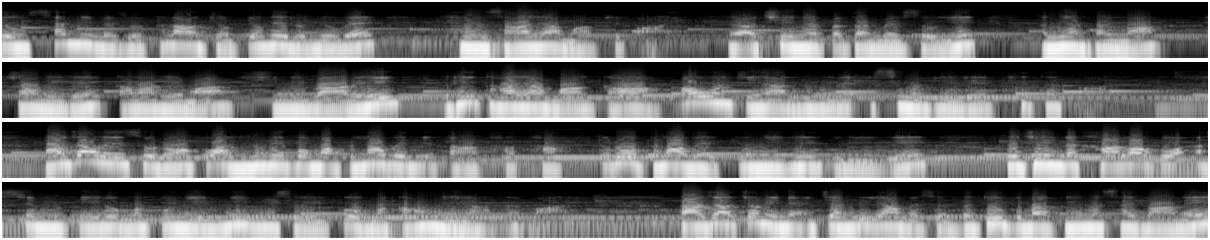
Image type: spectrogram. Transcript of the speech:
ရုံဆိုင်မိမယ်ဆိုခဏကြောင်ပြောခဲ့လိုမျိုးပဲခံစားရမှာဖြစ်ပါတယ်။ဒါအခြေနဲ့ပတ်သက်မယ်ဆိုရင်အညံ့ပိုင်းမှာ ရောက်နေတဲ့ကာလတွေမှာရှိနေပါတယ်။တတိထားရမှာကပတ်ဝန်းကျင်ကလူတွေနဲ့အဆင်မပြေတဲ့ဖြစ်တတ်ပါတယ်။ဘာကြောင့်လဲဆိုတော့ကိုကလူတွေပေါ်မှာဘလောက်ပဲမေတ္တာထားထားသူတို့ဘလောက်ပဲကူညီခဲ့ကူညီခဲ့တစ်ချိန်တစ်ခါတော့ကိုကအဆင်မပြေလို့မကူညီမိဘူးဆိုရင်ကိုယ်မကောင်းမြင်ရတတ်ပါတယ်။ဒါကြောင့်ကျောင်းနေနဲ့အကြံပြုရမယ်ဆိုရင်ဘယ်သူကမှပြီးမဆိုင်ပါနဲ့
